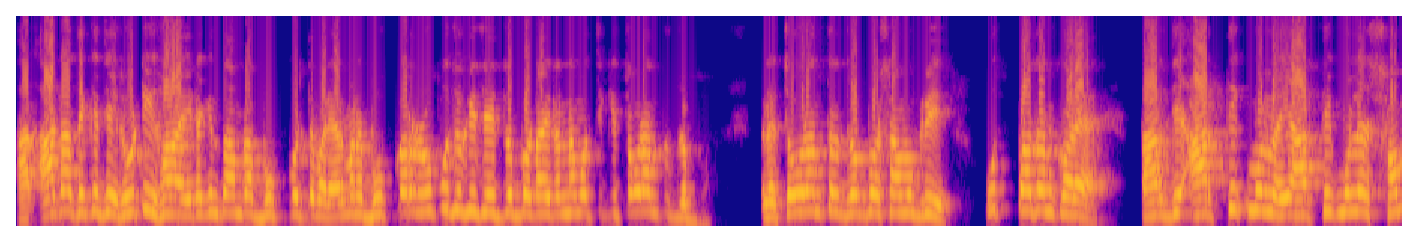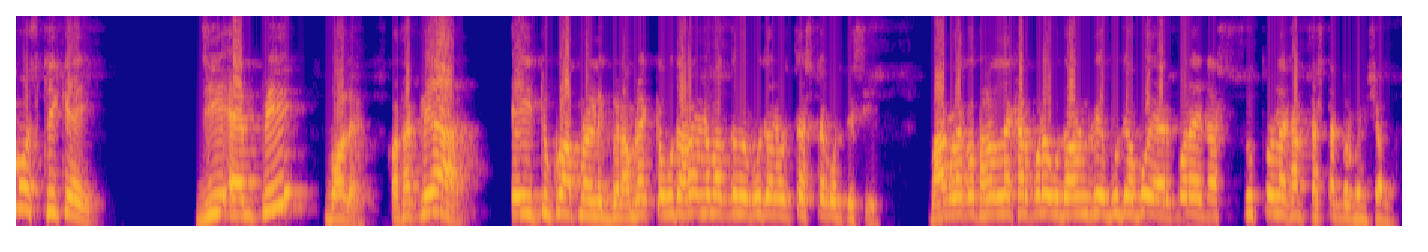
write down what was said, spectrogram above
আর আটা থেকে যে রুটি হয়, এটা কিন্তু আমরা বুক করতে পারি। আর মানে বুক করার উপযোগী যে দ্রব্যটা, এটার নাম হচ্ছে কি? চৌরান্ত দ্রব্য। তাহলে চৌরান্ত দ্রব্য সামগ্রী উৎপাদন করে, তার যে আর্থিক মূল্য, এই আর্থিক মূল্যের সমষ্টিকেই জিএনপি বলে। কথা ক্লিয়ার এইটুকু আপনারা লিখবেন। আমরা একটা উদাহরণের মাধ্যমে বোঝানোর চেষ্টা করতেছি। বাংলা কথাটা লেখার পরে উদাহরণ দিয়ে বুঝাবো, এরপরে এটা সূত্র লেখার চেষ্টা করবেন ইনশাল্লাহ।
